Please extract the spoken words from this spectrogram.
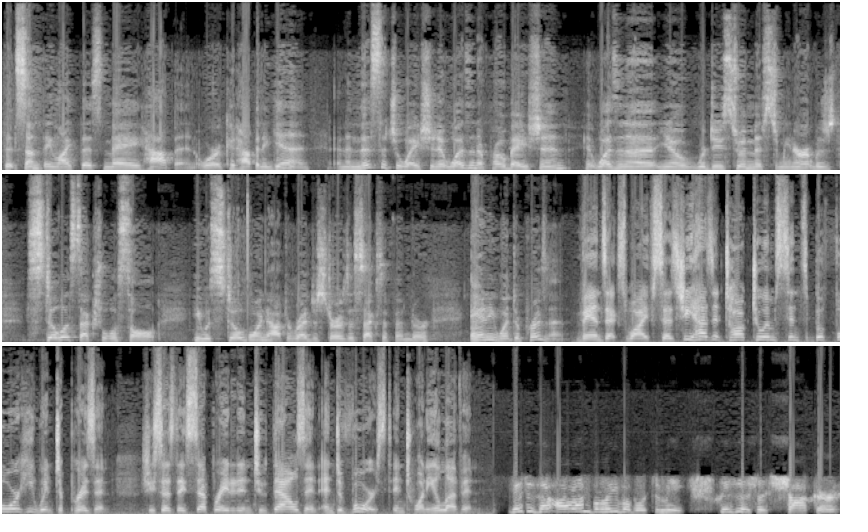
that something like this may happen or it could happen again. And in this situation, it wasn't a probation, it wasn't a, you know, reduced to a misdemeanor, it was still a sexual assault. He was still going to have to register as a sex offender and he went to prison. Vann's ex-wife says she hasn't talked to him since before he went to prison. She says they separated in 2000 and divorced in 2011. This is all unbelievable to me. This is a shocker.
